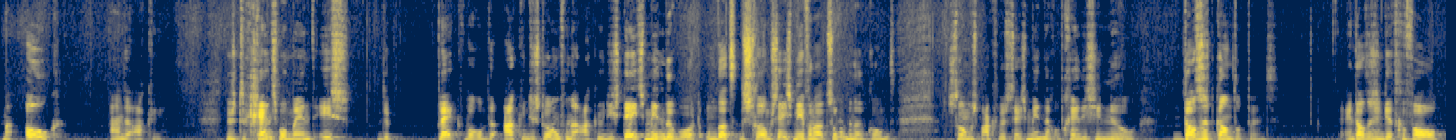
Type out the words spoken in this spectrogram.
maar ook aan de accu. Dus het grensmoment is de plek waarop de, stroom van de accu, die steeds minder wordt, omdat de stroom steeds meer vanuit het zonnepaneel komt, stroom accu wordt steeds minder, op een gegeven moment is nul. Dat is het kantelpunt. En dat is in dit geval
